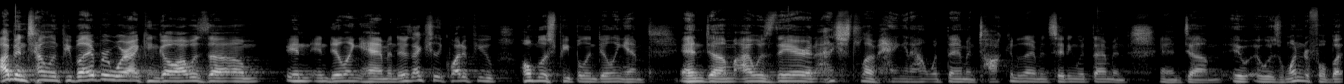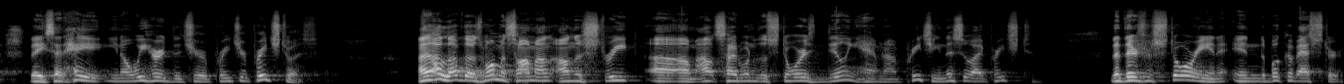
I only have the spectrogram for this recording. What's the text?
I've been telling people everywhere I can go. I was uh, um, in, in Dillingham, and there's actually quite a few homeless people in Dillingham. And um, I was there, and I just love hanging out with them and talking to them and sitting with them, and, and um, it, it, was wonderful. But they said, Hey, you know, we heard that you're a preacher, preach to us. And I love those moments. So I'm on, on the street uh, um, outside one of the stores in Dillingham, and I'm preaching. This is who I preached to. That there's a story in, in the book of Esther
